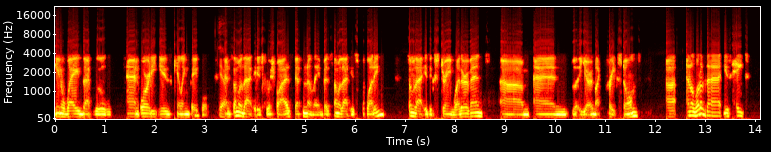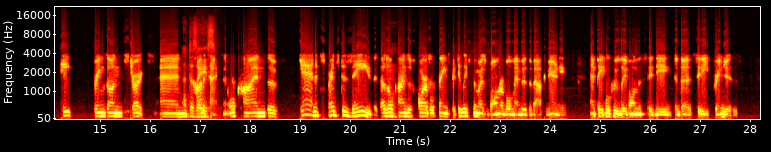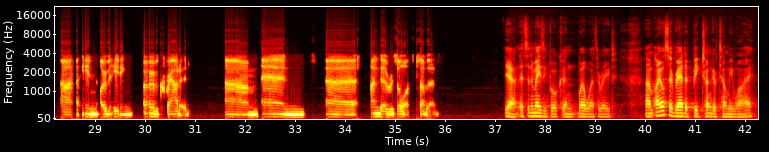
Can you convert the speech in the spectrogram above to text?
in a way that will and already is killing people. Yeah. And some of that is bushfires, definitely, but some of that is flooding. Some of that is extreme weather events, um, and you know, like freak storms. Uh, and a lot of that is heat. Heat brings on strokes and, And heart attacks and all kinds of yeah, and it spreads disease. It does all Mm. kinds of horrible things, particularly to the most vulnerable members of our communities and people who live on the Sydney, the city fringes, uh, in overheating, overcrowded, um, and uh, under-resourced suburbs. Yeah, it's an amazing book and well worth a read. Um, I also read a big chunk of Tell Me Why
